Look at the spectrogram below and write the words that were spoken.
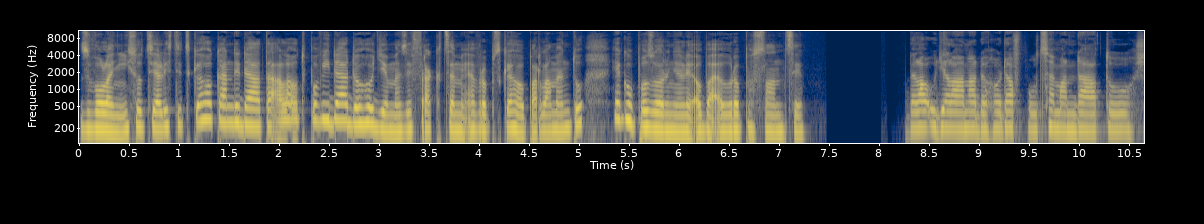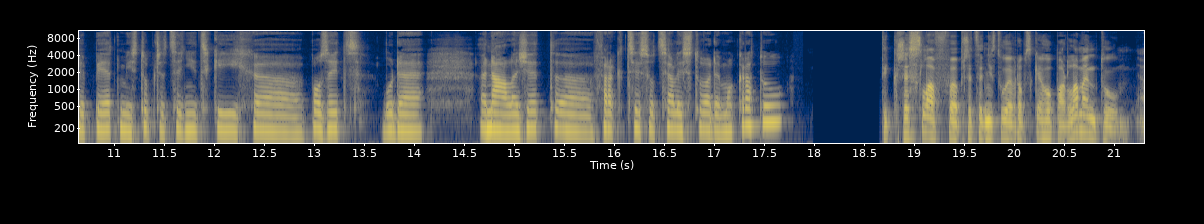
Zvolení socialistického kandidáta ale odpovídá dohodě mezi frakcemi Evropského parlamentu, jak upozornili oba europoslanci. Byla udělána dohoda v půlce mandátu, že pět místo předsednických eh, pozic bude náležet eh, frakci socialistů a demokratů. Ty křesla v předsednictvu Evropského parlamentu eh,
